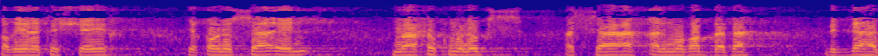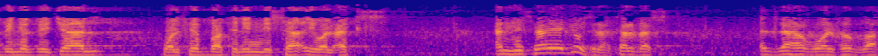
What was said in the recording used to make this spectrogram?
فضيلة الشيخ يقول السائل ما حكم لبس الساعة المضببة بالذهب للرجال والفضة للنساء والعكس؟ النساء يجوز له تلبس الذهب والفضة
